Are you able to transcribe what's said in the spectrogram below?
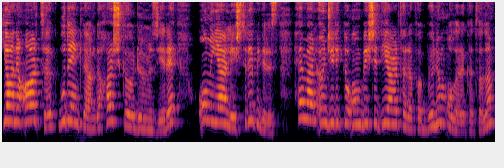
Yani artık bu denklemde h gördüğümüz yere onu yerleştirebiliriz. Hemen öncelikle 15'i diğer tarafa bölüm olarak atalım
